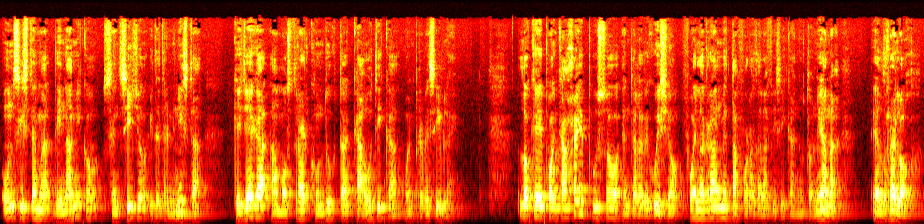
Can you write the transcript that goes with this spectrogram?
Un sistema dinámico, sencillo y determinista que llega a mostrar conducta caótica o imprevisible. Lo que Poincaré puso en tela de juicio fue la gran metáfora de la física newtoniana, el reloj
